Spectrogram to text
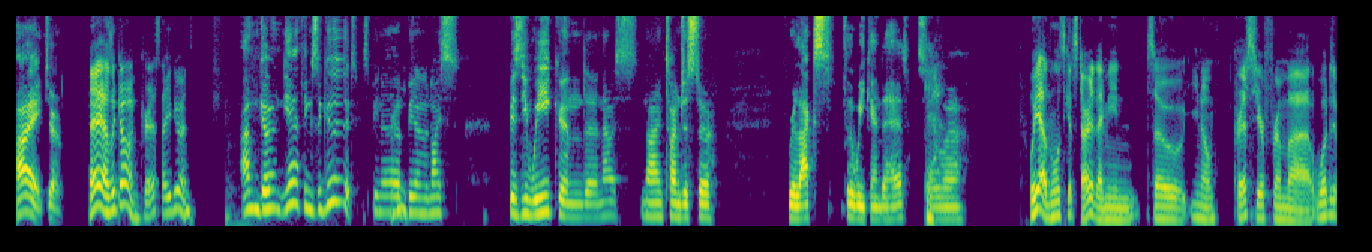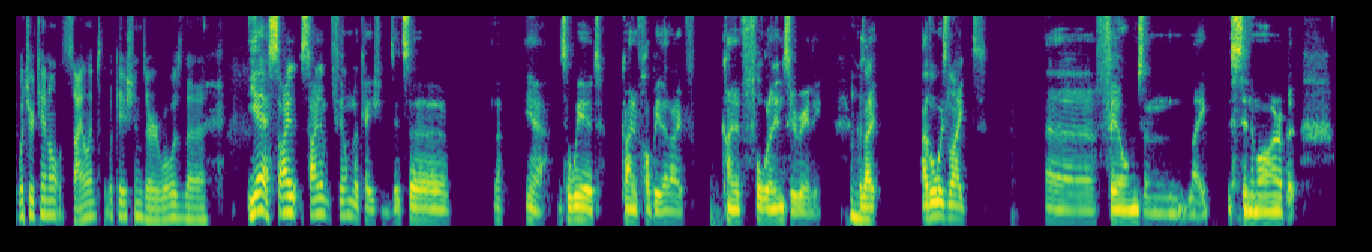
Hi, Joe. Hey, how's it going, Chris? How you doing? I'm going. Yeah, things are good. It's been a Great. been a nice, busy week, and uh, now it's now time just to relax for the weekend ahead. So, uh, Well, yeah, then let's get started. I mean, so you know, Chris, you're from uh, what? What's your channel? Silent Locations, or what was the? yeah, silent silent film locations. It's a, a yeah, it's a weird kind of hobby that I've kind of fallen into really because I I've always liked uh, films and like cinema, but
